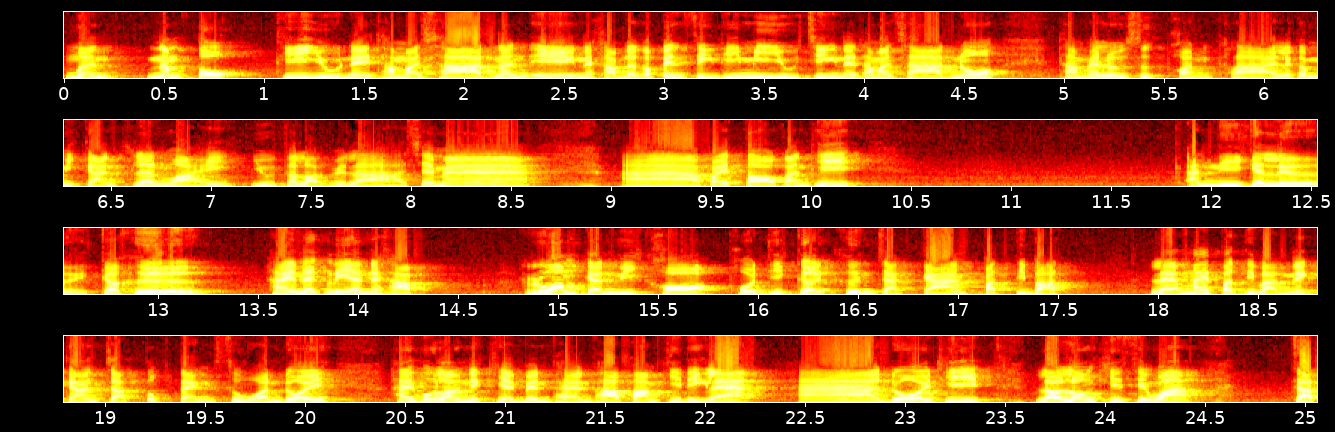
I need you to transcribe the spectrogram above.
เหมือนน้ำตกที่อยู่ในธรรมชาตินั่นเองนะครับ แล้วก็เป็นสิ่งที่มีอยู่จริงในธรรมชาติเนาะทำให้เรารู้สึกผ่อนคลาย แล้วก็มีการเคลื่อนไหวอยู่ตลอดเวลาใช่ไหมอ่าไปต่อกันที่ อันนี้กันเลยก็คือให้นักเรียนนะครับ ร่วมกันวิเคราะห์ผลที่เกิดขึ้นจากการปฏิบัติ และไม่ปฏิบัติในการจัดตกแต่งสวน โดยให้พวกเราเนี่ยเขียนเป็นแผนภาพความคิดอีกแล้วอ่าโดยที่เราลองคิดสิว่าจัด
